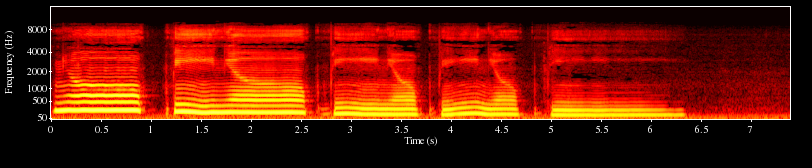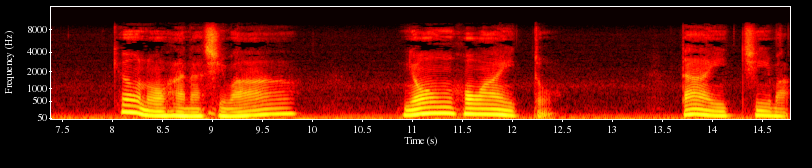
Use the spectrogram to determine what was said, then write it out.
にょっぴにょっぴにょっぴにょっぴ今日のお話は、ニョンホワイト。第1話。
